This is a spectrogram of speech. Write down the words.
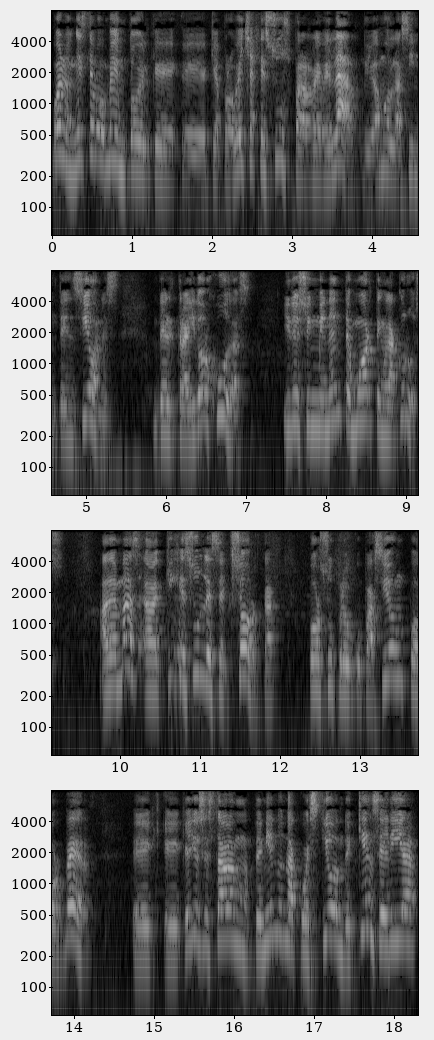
Bueno, en este momento el que, eh, que aprovecha Jesús para revelar, digamos, las intenciones del traidor Judas y de su inminente muerte en la cruz. Además, aquí Jesús les exhorta por su preocupación por ver eh, eh, que ellos estaban teniendo una cuestión de quién sería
